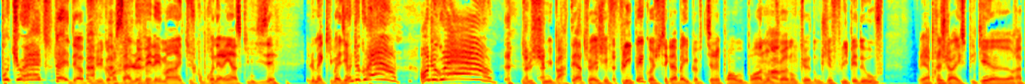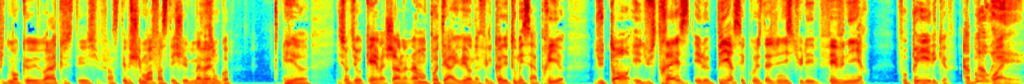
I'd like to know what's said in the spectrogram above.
put your hands. Et hop, j'ai commencé à lever les mains et tout, je comprenais rien à ce qu'il me disait. Et le mec, il m'a dit, underground Underground Je me suis mis par terre, tu vois, j'ai flippé, quoi. Je sais que là-bas, ils peuvent tirer pour un ou pour un Ah tu vois. ouais. Donc, euh, donc j'ai flippé de ouf. Et après, je leur ai expliqué euh, rapidement que, voilà, que c'était, enfin, c'était chez moi, enfin, c'était chez ma Ouais. maison, quoi. Et euh, ils se sont dit, ok, machin, nanana, mon pote est arrivé, on a fait le code et tout, mais ça a pris euh, du temps et du stress. Et le pire, c'est qu'aux États-Unis, si tu les fais venir, faut payer les keufs. Ah bon? Ouais.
